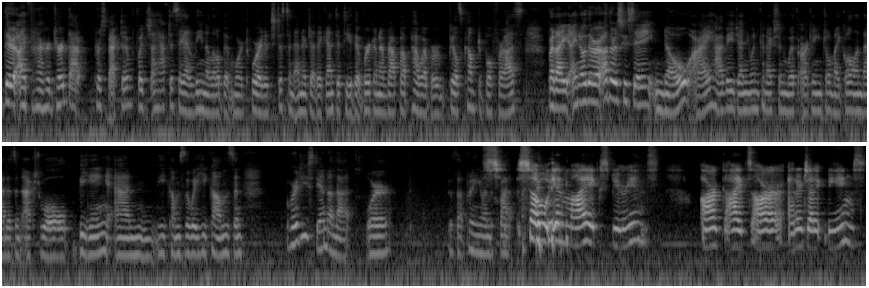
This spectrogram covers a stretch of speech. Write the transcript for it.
there I've heard heard that perspective, which I have to say I lean a little bit more toward. It's just an energetic entity that we're going to wrap up however feels comfortable for us. But I, I know there are others who say no. I have a genuine connection with Archangel Michael, and that is an actual being, and he comes the way he comes. And where do you stand on that, or is that putting you on the spot? so, in my experience, our guides are energetic beings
